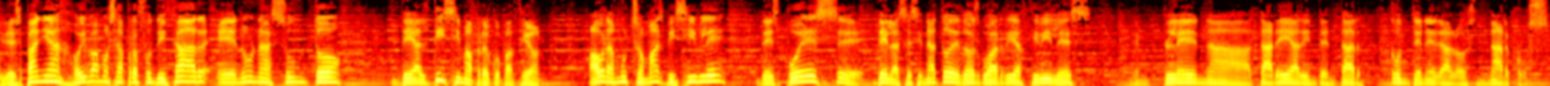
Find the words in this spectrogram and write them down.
Y de España, hoy vamos a profundizar en un asunto de altísima preocupación, ahora mucho más visible después eh, del asesinato de dos guardias civiles en plena tarea de intentar contener a los narcos.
